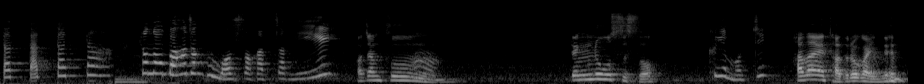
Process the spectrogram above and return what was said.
따따따따. 현우 오빠 화장품 뭐 써 갑자기? 화장품 어. 땡로스 써. 그게 뭐지? 하나에 다 들어가 있는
